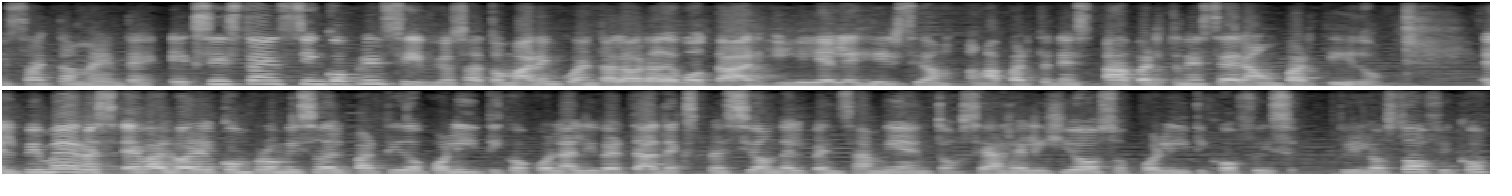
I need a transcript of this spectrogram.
Exactamente. Existen cinco principios a tomar en cuenta a la hora de votar y elegir si van a pertenecer a un partido. El primero es evaluar el compromiso del partido político con la libertad de expresión del pensamiento, sea religioso, político, filosófico.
